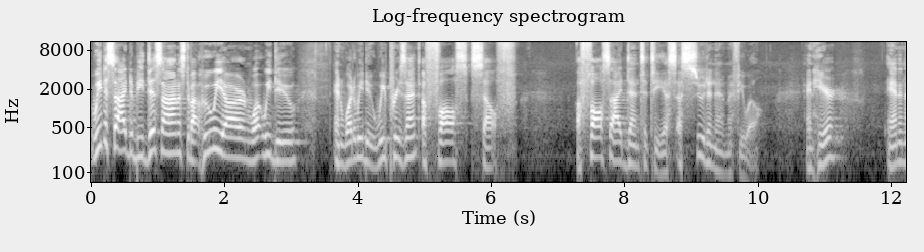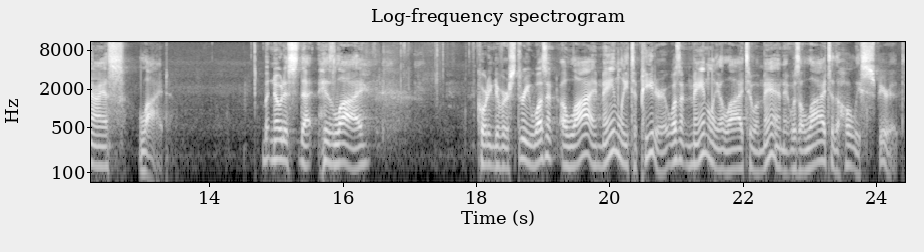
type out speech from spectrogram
we decide to be dishonest about who we are and what we do. And what do we do? We present a false self, a false identity, a, a pseudonym, if you will. And here, Ananias lied. But notice that his lie, according to verse 3, wasn't a lie mainly to Peter. It wasn't mainly a lie to a man, it was a lie to the Holy Spirit.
